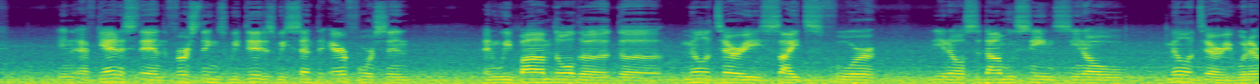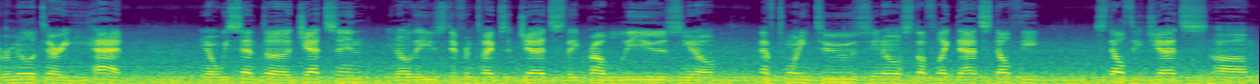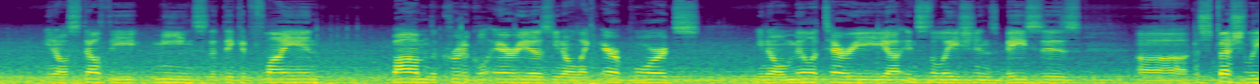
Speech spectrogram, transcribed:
in Afghanistan, the first things we did is we sent the Air Force in and we bombed all the, the military sites for, you know, Saddam Hussein's, you know, military, whatever military he had. You know, we sent the jets in, you know, they use different types of jets. They probably use, you know, F-22s, you know, stuff like that. Stealthy, stealthy jets. Um, you know, stealthy means that they could fly in, bomb the critical areas. You know, like airports. You know, military uh, installations, bases, uh, especially.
